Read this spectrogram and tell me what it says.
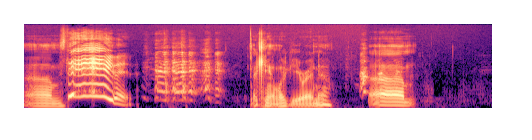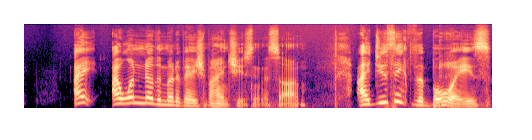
Um, Steven. I can't look at you right now. Um, I I want to know the motivation behind choosing this song. I do think the boys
